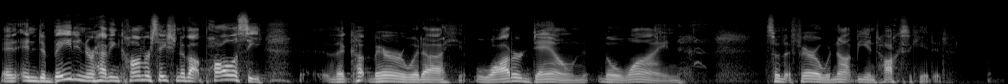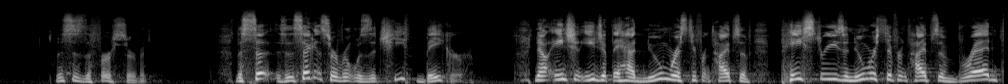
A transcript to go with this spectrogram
and, and debating or having conversation about policy the cupbearer would uh, water down the wine so that Pharaoh would not be intoxicated. This is the first servant. The, se- the second servant was the chief baker. Now, ancient Egypt, they had numerous different types of pastries and numerous different types of bread.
